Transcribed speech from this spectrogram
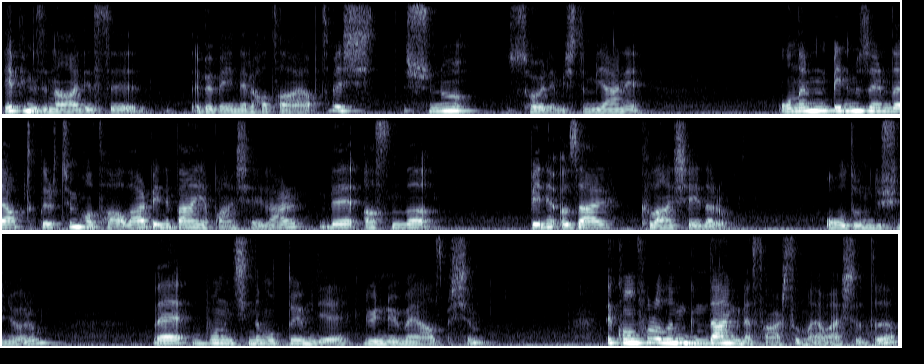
hepimizin ailesi ebeveynleri hata yaptı ve şunu söylemiştim yani onların benim üzerimde yaptıkları tüm hatalar beni ben yapan şeyler ve aslında beni özel kılan şeyler olduğunu düşünüyorum. Ve bunun için de mutluyum diye günlüğüme yazmışım. Ve konfor alanım günden güne sarsılmaya başladı.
